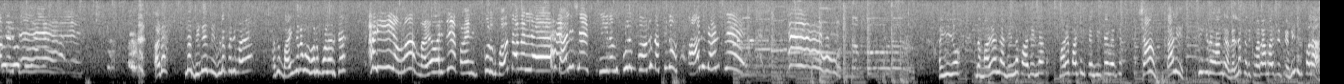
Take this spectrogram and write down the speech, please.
வந்துருச்சு அட என்ன திடீர்னு இவ்வளவு பெரிய மழை? அதுவும் பயங்கரமா வரும் போல இருக்கு. அம்மா மழை வருது அப்ப எனக்கு ஸ்கூலுக்கு போக தேவையில்ல. டாலிஷே நீ நம்ம ஸ்கூலுக்கு போறது தப்பிக்கும். ஆடு டான்ஸ் ஐயோ இந்த மழை நான் நின்ன பாடு இல்ல மழை பாட்டுக்கு செஞ்சுக்கிட்டே வருது. ஷாம் தாலி சீக்கிரம் வாங்க. வெள்ளப்பெருக்கு வரா மாதிரி இருக்கு. வீட்டுக்கு போலாம்.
